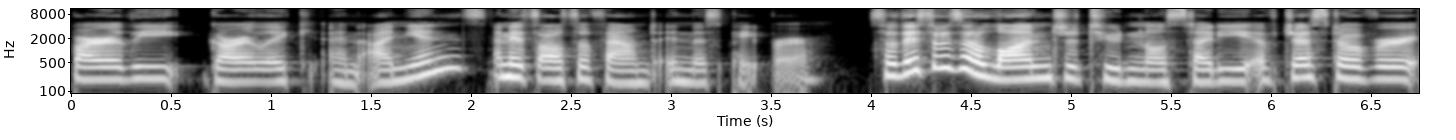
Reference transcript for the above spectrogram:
barley, garlic, and onions, and it's also found in this paper. So, this was a longitudinal study of just over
